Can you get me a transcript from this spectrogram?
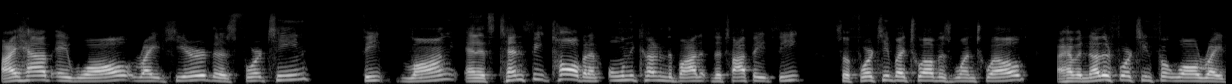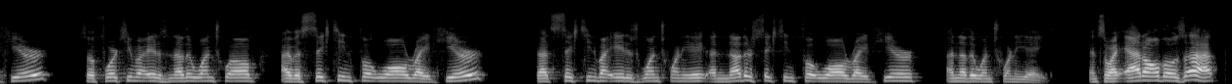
I have a wall right here that is 14 feet long and it's 10 feet tall, but I'm only cutting the bottom, the top eight feet. So 14 by 12 is 112. I have another 14 foot wall right here. So 14 by 8 is another 112. I have a 16 foot wall right here. That's 16 by 8 is 128. Another 16 foot wall right here, another 128. And so I add all those up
